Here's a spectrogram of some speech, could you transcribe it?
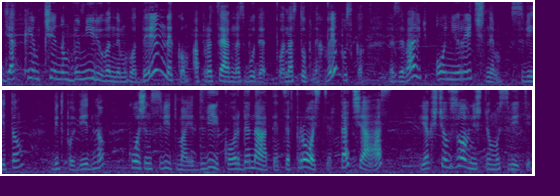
яким чином вимірюваним годинником, а про це в нас буде по наступних випусках, називають оніричним світом. Відповідно, кожен світ має дві координати: це простір та час. Якщо в зовнішньому світі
